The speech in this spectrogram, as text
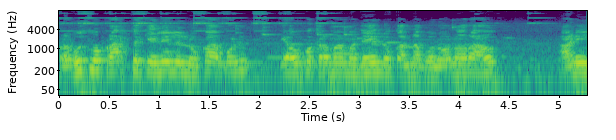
प्रभुत्व प्राप्त केलेले लोक आपण या उपक्रमामध्ये लोकांना बोलवणार आहोत. आणि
